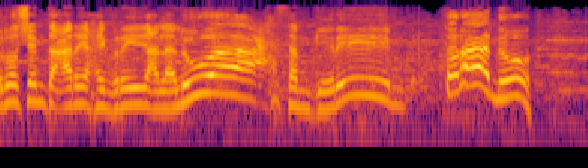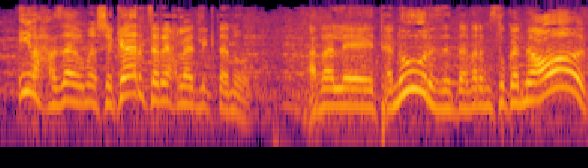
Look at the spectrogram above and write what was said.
רושם תאריך עברי על הלוח, שם גירים. תורן, נו. אם החזאי אומר שקר, צריך להדליק תנור. אבל uh, תנור זה דבר מסוכן מאוד.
